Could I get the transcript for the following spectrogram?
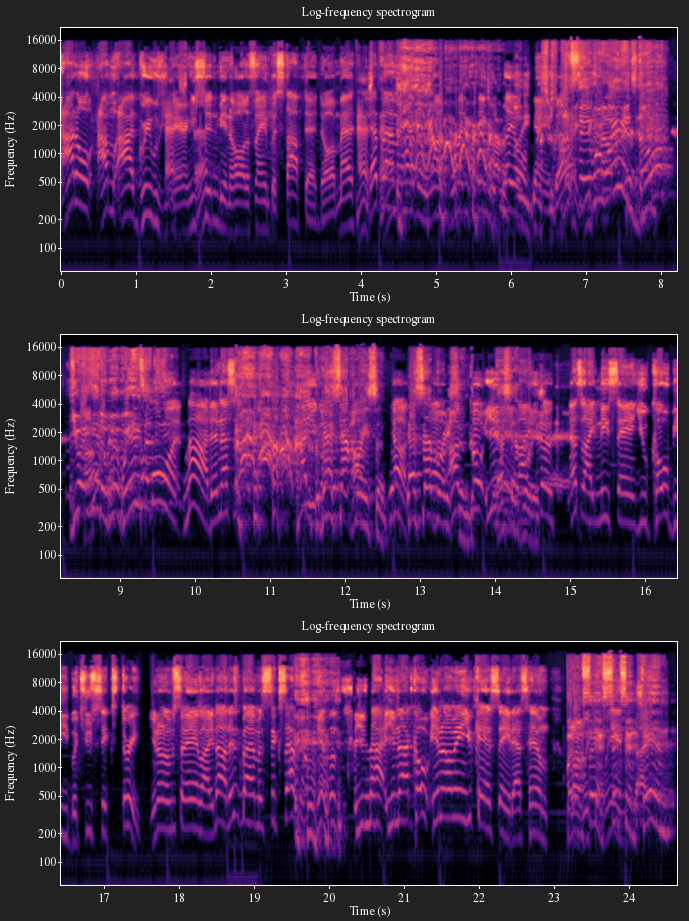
I don't. I'm, i agree with you, Aaron. He shouldn't be in the Hall of Fame, but stop that, dog. Man, that man having one one single playoff game, dog. I said with wins, dog. You ain't here to win wins. Come on, nah. Then that's how you. that separates him. Yeah, that separates uh, him. yeah, that like, you know, that's like me saying you Kobe, but you six three. You know what I'm saying? Like, nah, this man is six seven. You know, you're not. You're not Kobe. You know what I mean? You can't say that's him. But I'm saying six and ten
